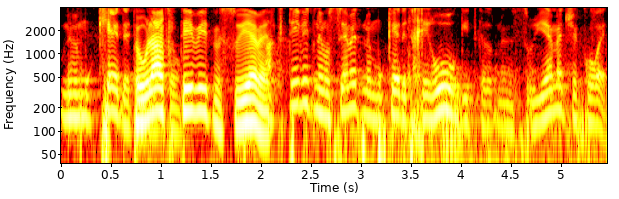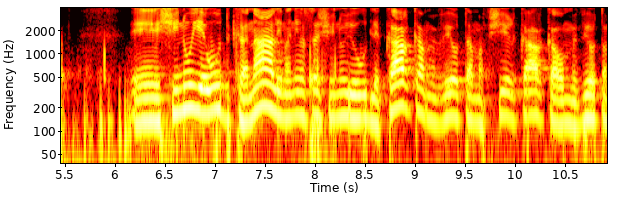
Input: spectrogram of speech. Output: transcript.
ממוקדת. פעולה בקיצור. אקטיבית מסוימת. אקטיבית מסוימת, ממוקדת, כירורגית כזאת, מסוימת שקורית. אה, שינוי ייעוד כנ"ל, אם אני עושה שינוי ייעוד לקרקע, מביא אותה, מפשיר קרקע, או מביא אותה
